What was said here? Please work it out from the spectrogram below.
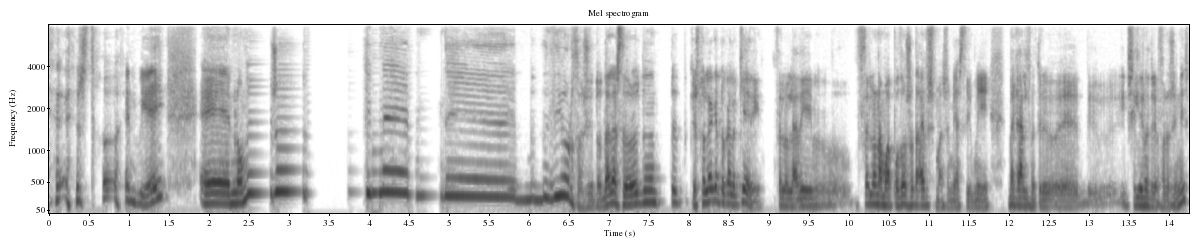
στο NBA. Ε, νομίζω ότι είναι ε, διόρθωση. Τον Dallas θεωρώ ότι είναι, και στο λέω και το καλοκαίρι. Θέλω, δηλαδή, θέλω να μου αποδώσω τα εύσημα σε μια στιγμή μεγάλης μετριο, ε, υψηλής μετριοφροσύνης.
